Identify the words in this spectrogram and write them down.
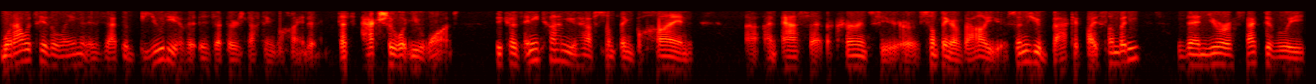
what I would say to the layman is that the beauty of it is that there's nothing behind it. That's actually what you want. Because anytime you have something behind uh, an asset, a currency, or something of value, as soon as you back it by somebody, then you're effectively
